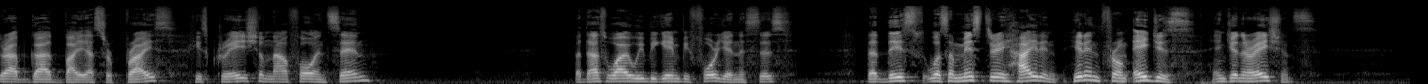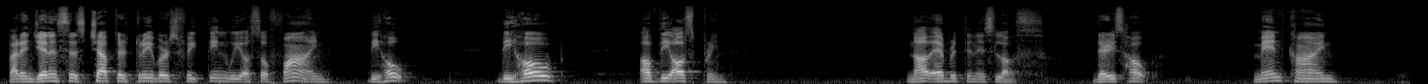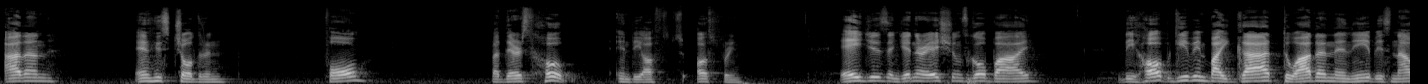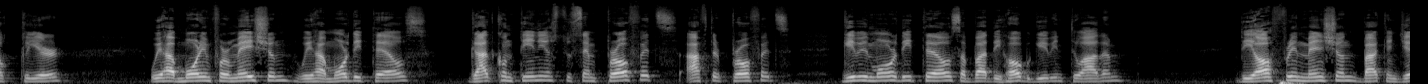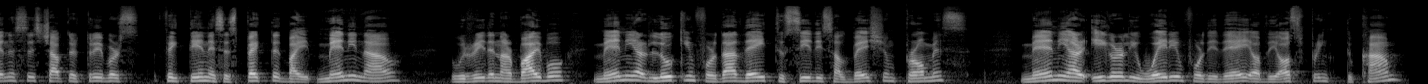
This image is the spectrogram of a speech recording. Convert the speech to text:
grabbed God by a surprise. His creation now fall in sin. But that's why we began before Genesis, that this was a mystery hidden, hidden from ages and generations. But in Genesis chapter 3, verse 15, we also find the hope. The hope of the offspring. Not everything is lost. There is hope. Mankind, Adam and his children fall, but there's hope in the offspring. Ages and generations go by. The hope given by God to Adam and Eve is now clear. We have more information, we have more details. God continues to send prophets after prophets, giving more details about the hope given to Adam. The offering mentioned back in Genesis chapter 3, verse 15 is expected by many now. We read in our Bible, many are looking for that day to see the salvation promise. Many are eagerly waiting for the day of the offspring to come.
